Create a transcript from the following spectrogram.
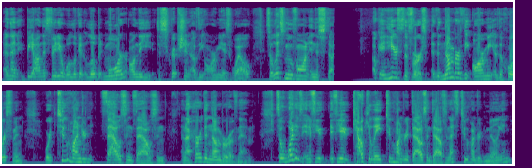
And then beyond this video, we'll look at a little bit more on the description of the army as well. So let's move on in the study. Okay, and here's the verse. The number of the army of the horsemen were 200,000 thousand, and I heard the number of them. So what is and if you if you calculate 200,000 thousand, that's 200 million.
